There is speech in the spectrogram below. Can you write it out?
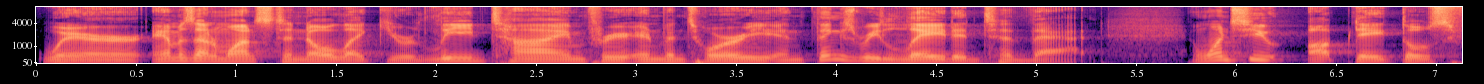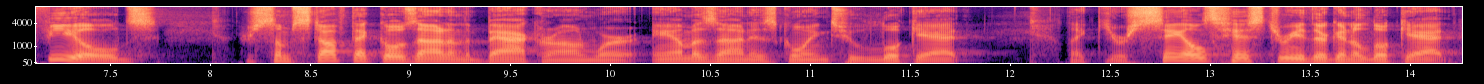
where Amazon wants to know like your lead time for your inventory and things related to that. And once you update those fields, there's some stuff that goes on in the background where Amazon is going to look at like your sales history. They're going to look at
